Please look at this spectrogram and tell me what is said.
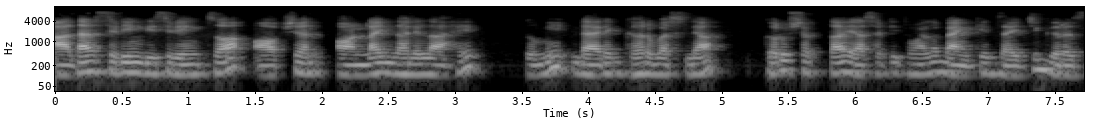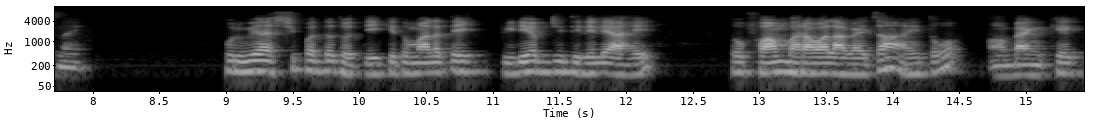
आधार सेडिंग डिसिडिंगचा ऑप्शन ऑनलाईन झालेला आहे. तुम्ही डायरेक्ट घर बसल्या करू शकता यासाठी तुम्हाला बँकेत जायची गरज नाही. पूर्वी अशी पद्धत होती की तुम्हाला ते एक पी डी एफ जी दिलेली आहे तो फॉर्म भरावा लागायचा आणि तो बँकेत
